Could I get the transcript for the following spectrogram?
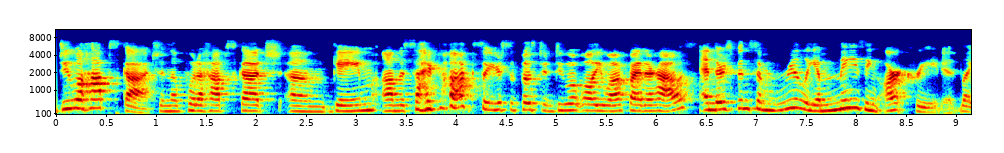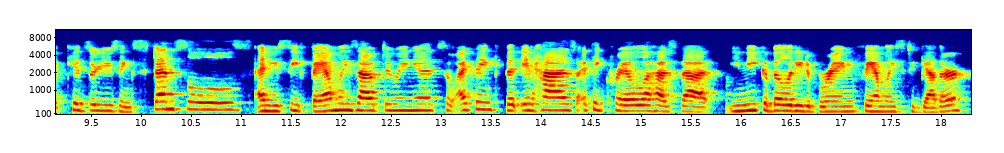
do a hopscotch and they'll put a hopscotch um, game on the sidewalk so you're supposed to do it while you walk by their house. And there's been some really amazing art created. Like kids are using stencils and you see families out doing it. So i think that it has i think crayola has that unique ability to bring families together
